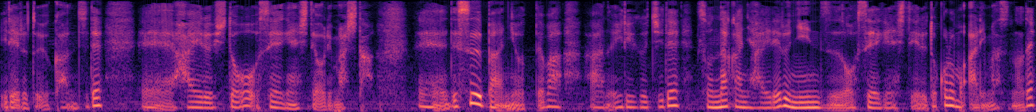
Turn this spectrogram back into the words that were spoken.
入れるという感じで、えー入る人を制限しておりました。えーで、スーパーによっては、あの、入り口で、その中に入れる人数を制限しているところもありますので、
